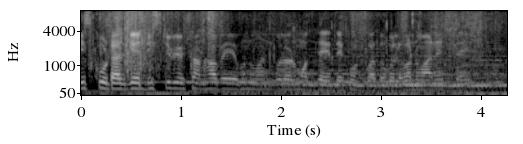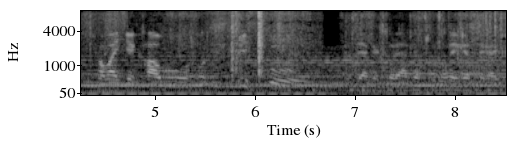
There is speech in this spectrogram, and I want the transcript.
Biscuit আজকে distribution হবে হনুমানগুলোর মধ্যে। দেখুন কতগুলো হনুমান এসছে। সবাইকে খাব বিস্কুট। এক এক করে এক শুরু হয়ে গেছে গাইজ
